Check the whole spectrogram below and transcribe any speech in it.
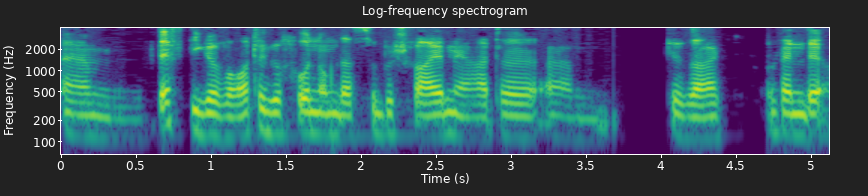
ähm, deftige Worte gefunden, um das zu beschreiben. Er hatte ähm, gesagt, wenn der,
